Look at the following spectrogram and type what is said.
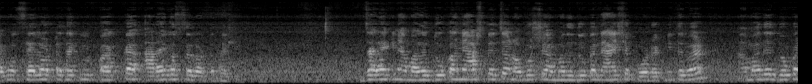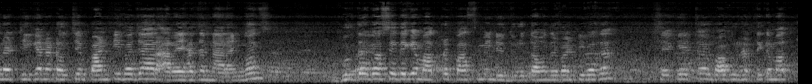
এবং স্যালোয়ারটা থাকবে পাক্কা আড়াই গজ স্যালোয়ারটা থাকবে। যারা কিনা আমাদের দোকানে আসতে চান, অবশ্যই আমাদের দোকানে এসে প্রোডাক্ট নিতে পারেন। আমাদের দোকানের ঠিকানাটা হচ্ছে পান্টি বাজার, আড়াই হাজার নারায়ণগঞ্জ। ভুলতাগাছে থেকে মাত্র পাঁচ মিনিটের দূরত্ব আমাদের বান্টি বাজার। সেক্ষেত্রে বাবুরহাট থেকে মাত্র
